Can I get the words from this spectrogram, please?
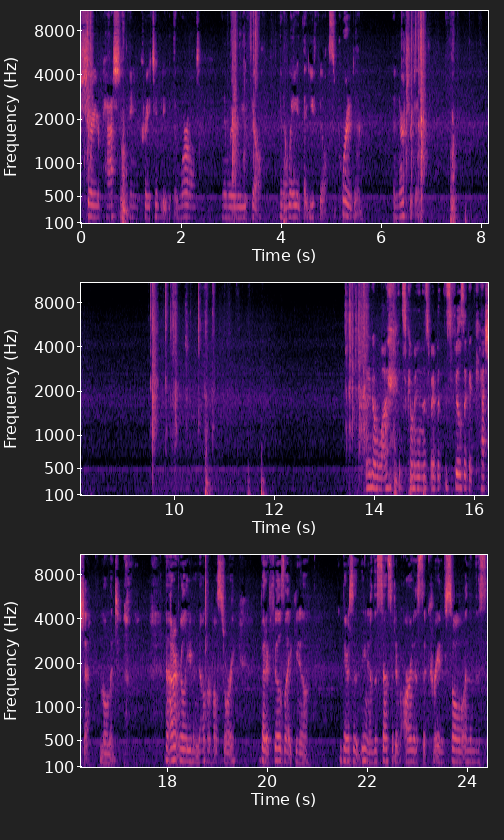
share your passion and your creativity with the world in a way where you feel, in a way that you feel supported in and nurtured in. I don't know why it's coming in this way, but this feels like a Kesha moment. I don't really even know her whole story, but it feels like, you know, there's a you know the sensitive artist, the creative soul, and then this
